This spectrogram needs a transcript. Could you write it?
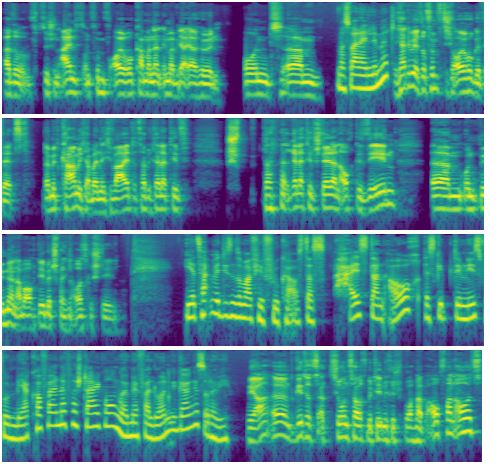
also zwischen 1 und 5 Euro kann man dann immer wieder erhöhen. Und ähm, was war dein Limit? Ich hatte mir so 50 Euro gesetzt. Damit kam ich aber nicht weit. Das habe ich relativ, relativ schnell dann auch gesehen ähm, und bin dann aber auch dementsprechend ausgestiegen. Jetzt hatten wir diesen Sommer viel Flugchaos. Das heißt dann auch, es gibt demnächst wohl mehr Koffer in der Versteigerung, weil mehr verloren gegangen ist, oder wie? Ja, äh, geht das Auktionshaus, mit dem ich gesprochen habe, auch von aus.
